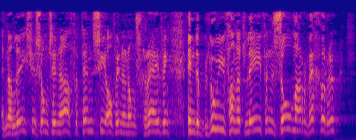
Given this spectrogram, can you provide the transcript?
En dan lees je soms in een advertentie of in een omschrijving, in de bloei van het leven zomaar weggerukt.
